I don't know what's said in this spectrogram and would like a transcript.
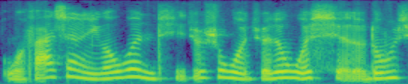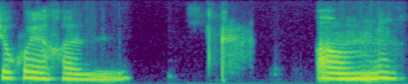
我发现了一个问题，就是我觉得我写的东西会很，嗯，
